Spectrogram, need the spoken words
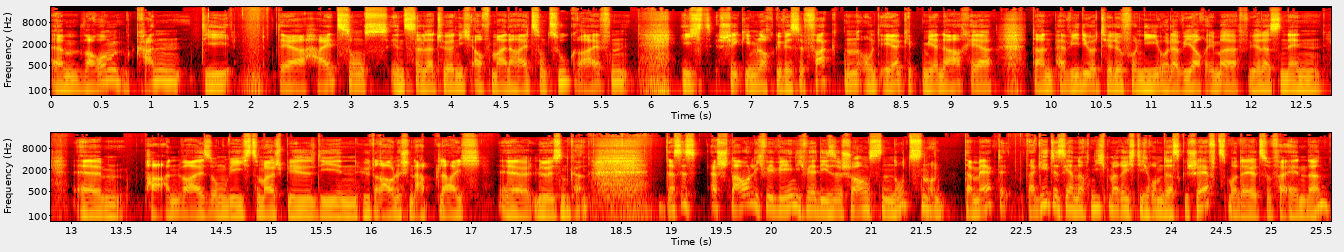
Ähm, warum kann die der Heizungsinstallateur nicht auf meine Heizung zugreifen. Ich schicke ihm noch gewisse Fakten und er gibt mir nachher dann per Videotelefonie oder wie auch immer wir das nennen, ähm, paar Anweisungen, wie ich zum Beispiel den hydraulischen Abgleich äh, lösen kann. Das ist erstaunlich, wie wenig wir diese Chancen nutzen. Und da merkt, da geht es ja noch nicht mal richtig um das Geschäftsmodell zu verändern,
